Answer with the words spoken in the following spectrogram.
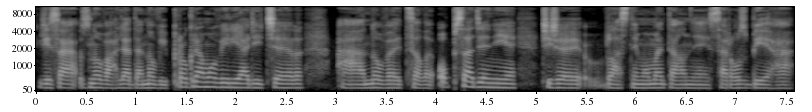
kde sa znova hľada nový programový riaditeľ a nové celé obsadenie, čiže vlastne momentálne sa rozbieha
